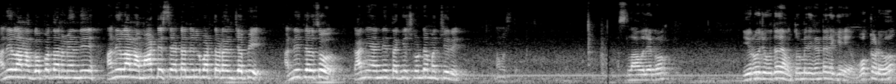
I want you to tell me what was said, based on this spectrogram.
అనిల్ అన్న గొప్పతనం ఏంది? అనిల్ అన్న మాట ఇస్తే నిలబడతాడని చెప్పి అన్నీ తెలుసు. కానీ అన్నీ తగ్గించుకుంటే మంచిది. నమస్తే. అస్సలం ఈరోజు ఉదయం తొమ్మిది గంటలకి ఒకడు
